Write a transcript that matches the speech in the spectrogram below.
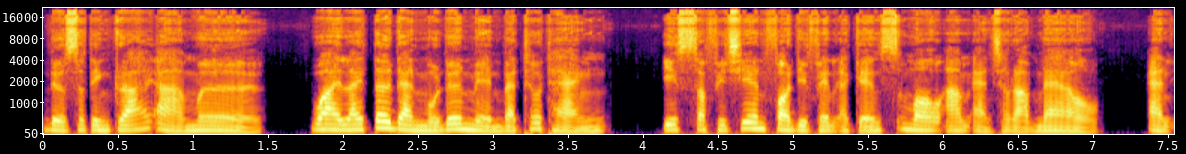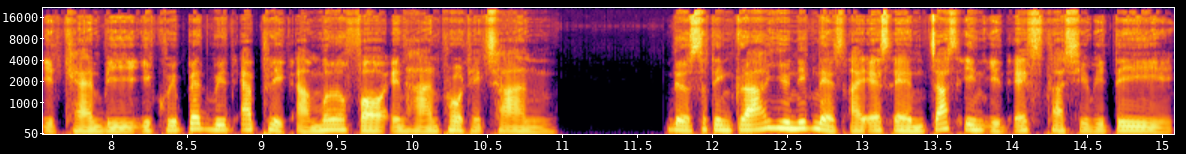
The Stingray armor, while lighter than modern main battle tank, is sufficient for defense against small arms and shrapnel, and it can be equipped with applique armor for enhanced protection. The Stingray uniqueness ISN just in its exclusivity.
